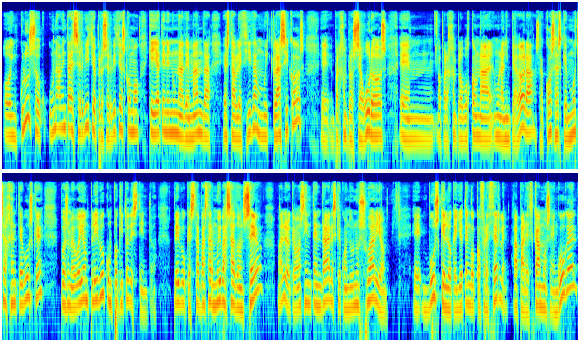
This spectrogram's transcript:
o incluso una venta de servicio, pero servicios como que ya tienen una demanda establecida, muy clásicos, eh, por ejemplo, seguros, em, o por ejemplo, busco una, limpiadora, o sea, cosas que mucha gente busque, pues me voy a un playbook un poquito distinto. Playbook está, va a estar muy basado en SEO, ¿vale? Lo que vamos a intentar es que cuando un usuario eh, busque lo que yo tengo que ofrecerle, aparezcamos en Google,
